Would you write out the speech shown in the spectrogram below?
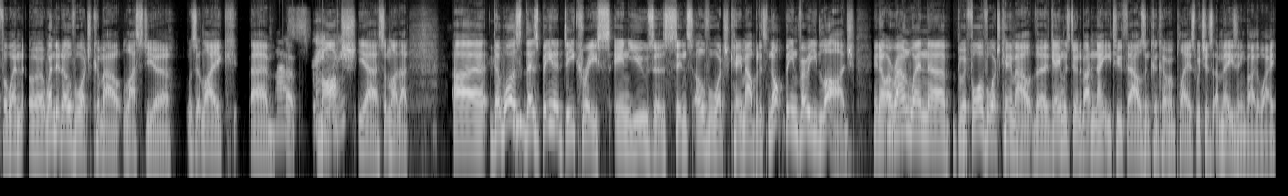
for when, uh, when did Overwatch come out last year? Was it like last uh, spring, March? Yeah, something like that. Uh, there was, there's been a decrease in users since Overwatch came out, but it's not been very large. You know, around when uh, before Overwatch came out, the game was doing about 92,000 concurrent players, which is amazing, by the way.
